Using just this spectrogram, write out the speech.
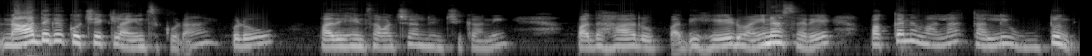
నా దగ్గరకు వచ్చే క్లయింట్స్ కూడా ఇప్పుడు పదిహేను సంవత్సరాల నుంచి కానీ పదహారు పదిహేడు అయినా సరే పక్కన వాళ్ళ తల్లి ఉంటుంది.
